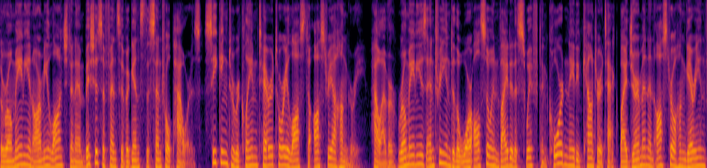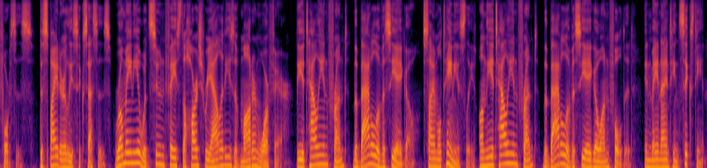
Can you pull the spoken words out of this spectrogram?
The Romanian army launched an ambitious offensive against the Central Powers, seeking to reclaim territory lost to Austria-Hungary. However, Romania's entry into the war also invited a swift and coordinated counterattack by German and Austro-Hungarian forces. Despite early successes, Romania would soon face the harsh realities of modern warfare. The Italian front, the Battle of Asiago. Simultaneously, on the Italian front, the Battle of Asiago unfolded. In May 1916,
